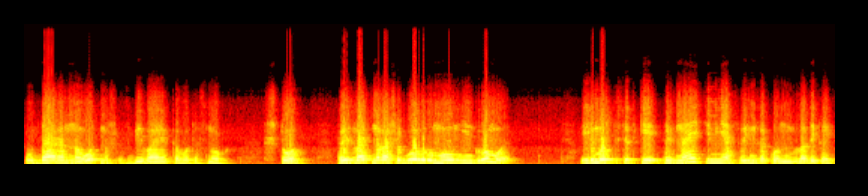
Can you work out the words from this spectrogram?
ударом на наотмашь сбивая кого-то с ног. «Что, призвать на вашу голову молнии и грому? Или, может, все-таки признаете меня своим законным владыкой?»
